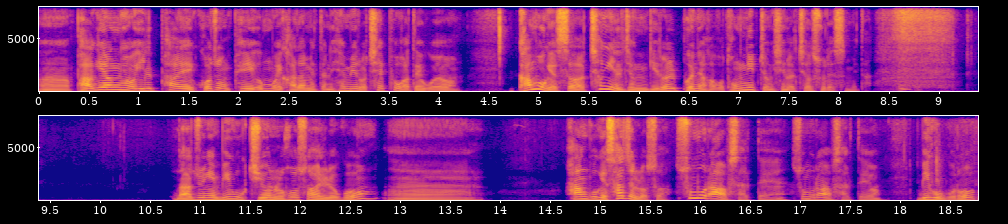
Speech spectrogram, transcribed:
어, 박영효 일파의 고종폐의 업무에 가담했다는 혐의로 체포가 되고요. 감옥에서 청일정기를 번역하고 독립정신을 저술했습니다. 나중에 미국 지원을 호소하려고 어, 한국의 사절로서 29살 때, 29살 때요. 미국으로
